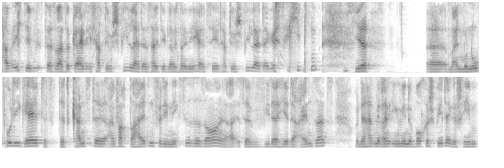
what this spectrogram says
hab ich dem, das war so geil, ich habe dem Spielleiter, das habe ich dir glaube ich noch nicht erzählt, habe dem Spielleiter geschrieben, hier, äh, mein Monopoly-Geld, das, das, kannst du einfach behalten für die nächste Saison, ja, ist ja wieder hier der Einsatz. Und er hat mir ja. dann irgendwie eine Woche später geschrieben,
